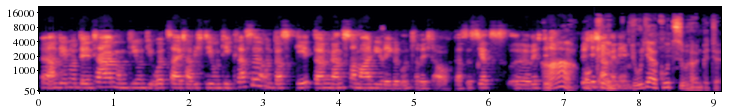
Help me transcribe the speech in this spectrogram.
äh, an den und den Tagen um die und die Uhrzeit habe ich die und die Klasse und das geht dann ganz normal wie Regelunterricht auch. Das ist jetzt äh, richtig, ah, richtig okay. angenehm. Julia, gut zu hören, bitte.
